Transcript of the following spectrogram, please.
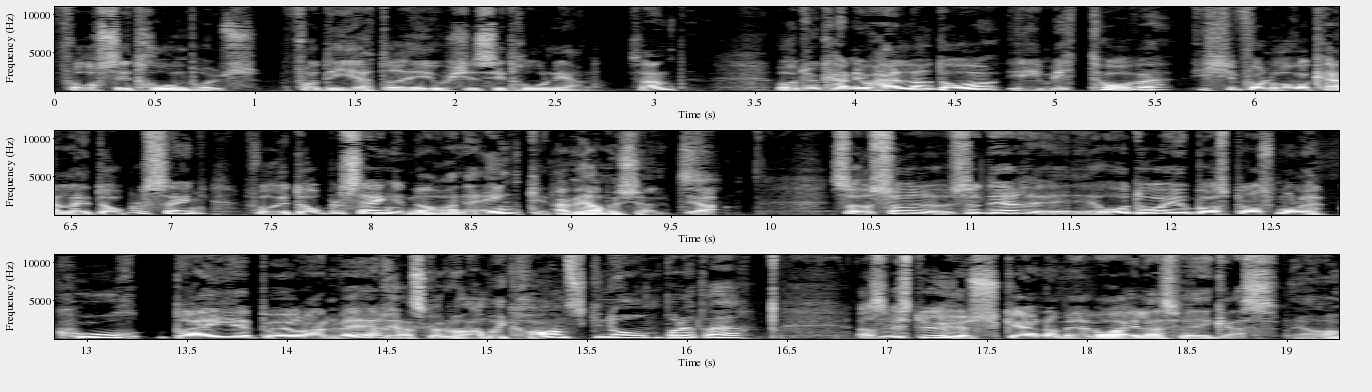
for sitronbrus, fordi at det er jo ikke sitron igjen, sant? Og du kan jo heller da, i mitt hode, ikke få lov å kalle en dobbeltseng for en dobbeltseng når han er enkel. Ja, det har vi skjønt. Ja. Så, så, så der, og da er jo bare spørsmålet, hvor breie bør han være? Ja, skal du ha amerikansk norm på dette her? Altså hvis du husker når vi var i Las Vegas, Ja,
